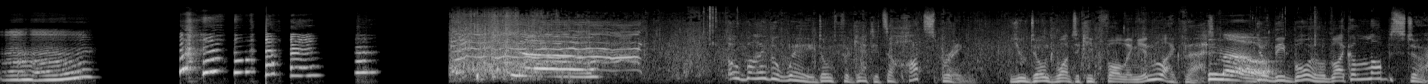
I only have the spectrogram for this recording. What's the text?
Mm-hmm. no. Oh, by the way, don't forget it's a hot spring. You don't want to keep falling in like that. No. You'll be boiled like a lobster.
